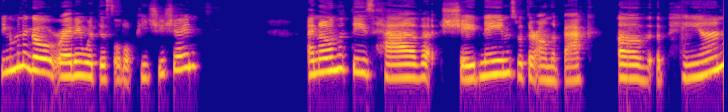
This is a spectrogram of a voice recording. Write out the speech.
think I'm going to go right in with this little peachy shade. I know that these have shade names, but they're on the back of the pan.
